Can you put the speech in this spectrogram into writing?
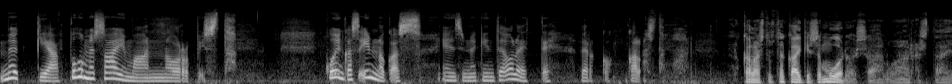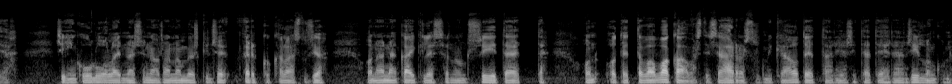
mökkiä. Puhumme Saimaan Norpista. Kuinka innokas ensinnäkin te olette verkkokalastamaan? No, kalastusta kaikissa muodoissa haluaa harrastaa ja siihen kuuluu olennaisena osana myöskin se verkkokalastus ja on aina kaikille sanonut siitä, että on otettava vakavasti se harrastus, mikä otetaan ja sitä tehdään silloin, kun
